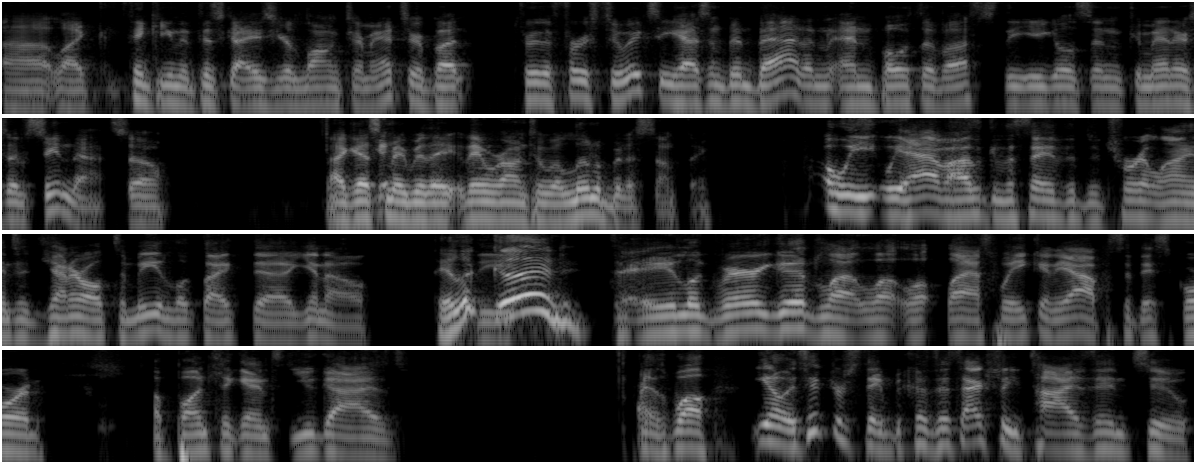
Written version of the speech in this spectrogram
uh, like thinking that this guy is your long term answer. But through the first two weeks, he hasn't been bad, and, and both of us, the Eagles and Commanders, have seen that. So I guess maybe they, they were onto a little bit of something. Oh, we we have. I was going to say the Detroit Lions in general to me looked like the you know they look the, good. They look very good last week, and the opposite, they scored a bunch against you guys as well. You know, it's interesting because this actually ties into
